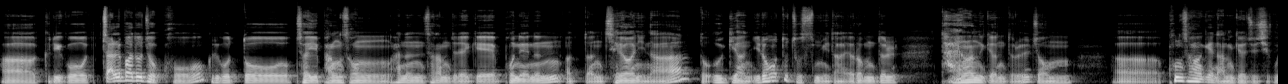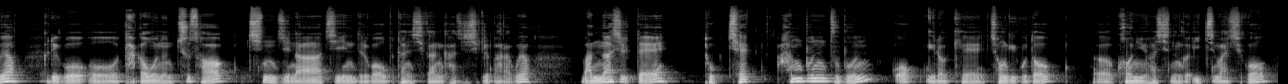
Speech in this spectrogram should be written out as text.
아, 그리고 짧아도 좋고, 그리고 또 저희 방송하는 사람들에게 보내는 어떤 제언이나 또 의견, 이런 것도 좋습니다. 여러분들 다양한 의견들을 좀 어, 풍성하게 남겨주시고요. 그리고 어, 다가오는 추석 친지나 지인들과 오붓한 시간 가지시길 바라고요. 만나실 때 독책 한 분, 두 분 꼭 이렇게 정기구독 어, 권유하시는 거 잊지 마시고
